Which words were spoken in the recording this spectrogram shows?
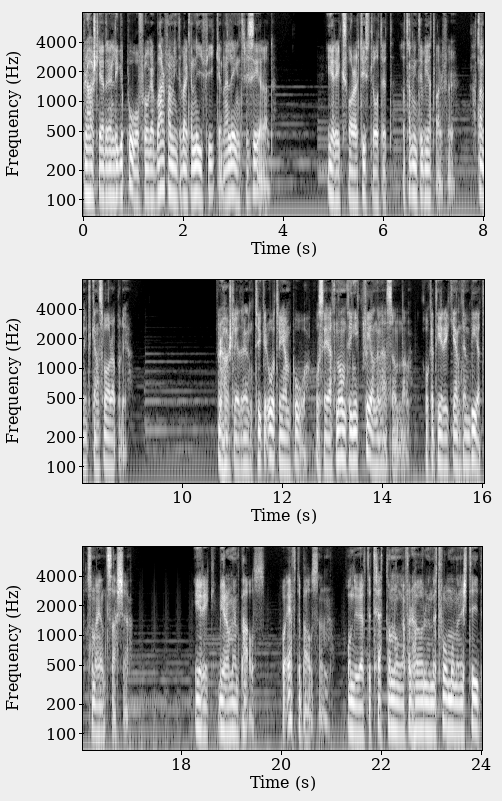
Förhörsledaren ligger på och frågar varför han inte verkar nyfiken eller intresserad. Erik svarar tystlåtet att han inte vet varför, att han inte kan svara på det. Förhörsledaren trycker återigen på och säger att någonting gick fel den här söndagen och att Erik egentligen vet vad som har hänt Sasha. Erik ber om en paus och efter pausen och nu efter 13 långa förhör under två månaders tid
